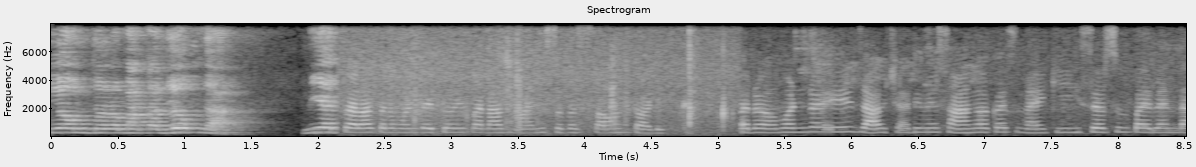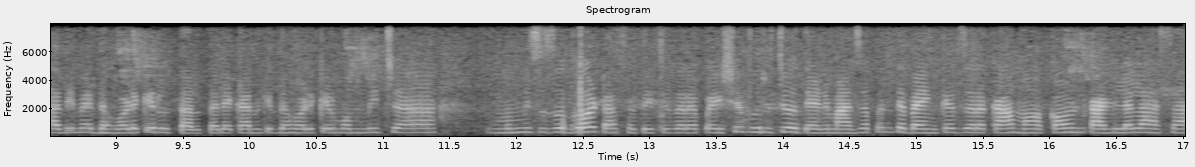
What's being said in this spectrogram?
येऊन तर. मी चला तर मंडळी तुम्ही पण आज माझ्यासोबत सावंतवाडीत तर मंडळी जाऊच्या आधी मी सांगाकच नाही की इसरसून पहिल्यांदा आधी मी धवडकेर उतारतले कारण की धवडकेर मम्मीच्या मम्मीचं जो गट असा त्याचे जरा पैसे भरूचे होते आणि माझं पण त्या बँकेत जरा काम अकाउंट काढलेला असा.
